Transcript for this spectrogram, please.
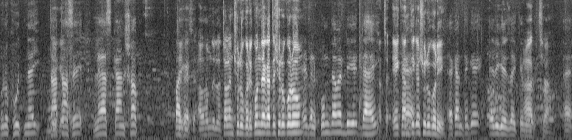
কোনো খুঁত নাই দাঁত আছে লেজ কান সব পারফেক্ট। আলহামদুলিল্লাহ। চলেন শুরু করি। কোন জায়গাতে শুরু করুম এই দেন কম দামের দিয়ে দেখাই। আচ্ছা এইখান থেকে শুরু করি? এখান থেকে এদিকে যাইতে হবে আচ্ছা। হ্যাঁ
